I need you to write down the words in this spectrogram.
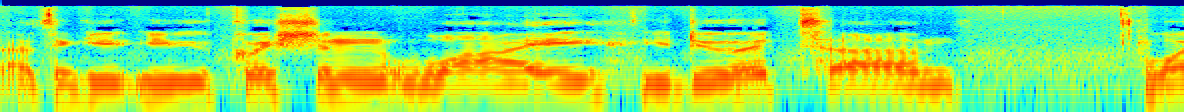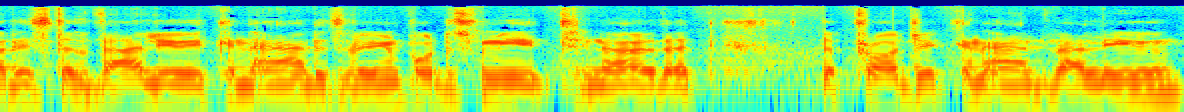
I think you, you question why you do it. Um, what is the value it can add? It's very important for me to know that the project can add value,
